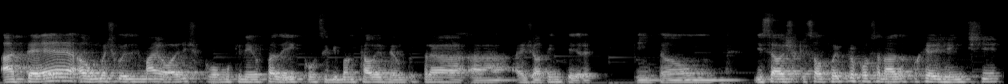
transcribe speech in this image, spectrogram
até algumas coisas maiores, como que nem eu falei, conseguir bancar o evento para a, a J inteira. Então, isso eu acho que só foi proporcionado porque a gente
